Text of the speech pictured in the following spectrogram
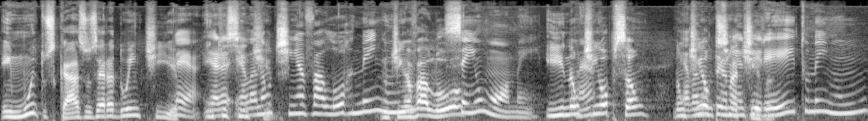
em muitos casos, era doentia. É, era- que ela não tinha valor nenhum Não tinha valor. sem um homem. E não né? tinha opção, não ela tinha não alternativa. tinha direito nenhum,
